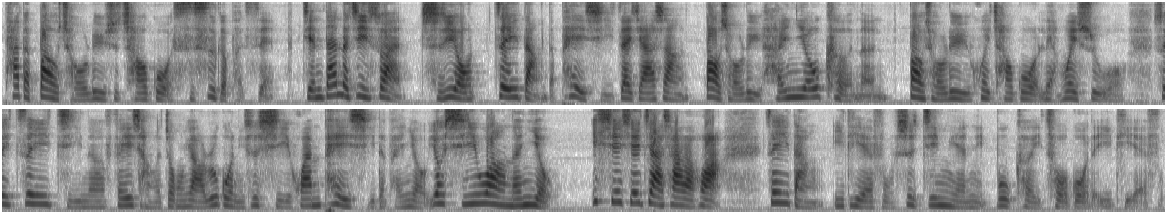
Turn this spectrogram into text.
它的报酬率是超过十四个 percent。简单的计算，持有这一档的配息，再加上报酬率，很有可能报酬率会超过两位数哦。所以这一集呢，非常的重要。如果你是喜欢配息的朋友，又希望能有一些些价差的话，这一档 ETF 是今年你不可以错过的 ETF。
